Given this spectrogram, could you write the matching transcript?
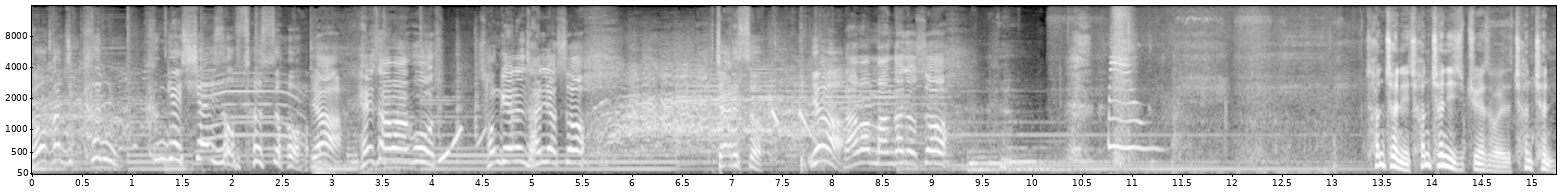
너까지 큰큰 게 시야에서 없었어. 야, 해삼하고 성게는 살렸어. 잘했어. 야 나만 망가졌어. 천천히 천천히 집중해서 봐야 돼. 천천히.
